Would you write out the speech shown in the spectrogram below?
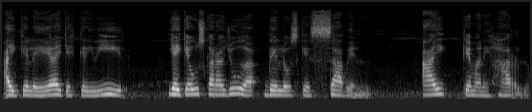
hay que leer, hay que escribir y hay que buscar ayuda de los que saben. Hay que manejarlo.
